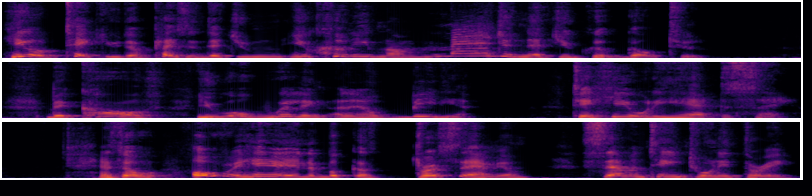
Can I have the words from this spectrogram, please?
He'll take you to places that you, you couldn't even imagine that you could go to because you were willing and obedient to hear what he had to say. And so over here in the book of First Samuel 17 23,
